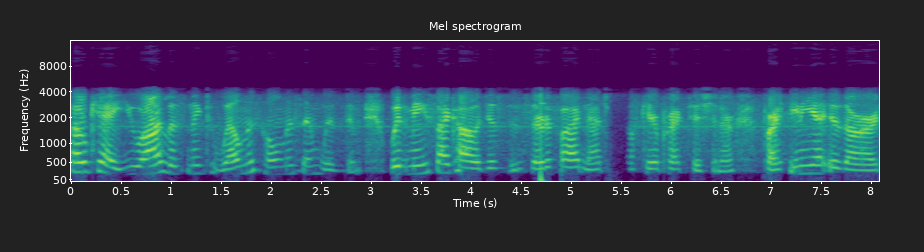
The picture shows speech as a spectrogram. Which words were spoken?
Okay, you are listening to Wellness, Wholeness, and Wisdom with me, psychologist and certified natural healthcare practitioner, Parthenia Izzard,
